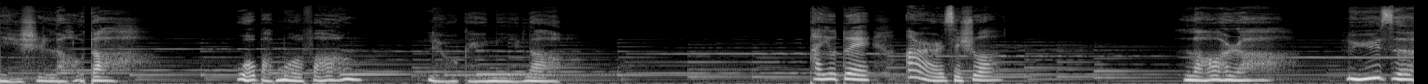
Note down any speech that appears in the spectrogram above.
你是老大，我把磨坊留给你了。”他又对二儿子说：“老二啊，驴子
